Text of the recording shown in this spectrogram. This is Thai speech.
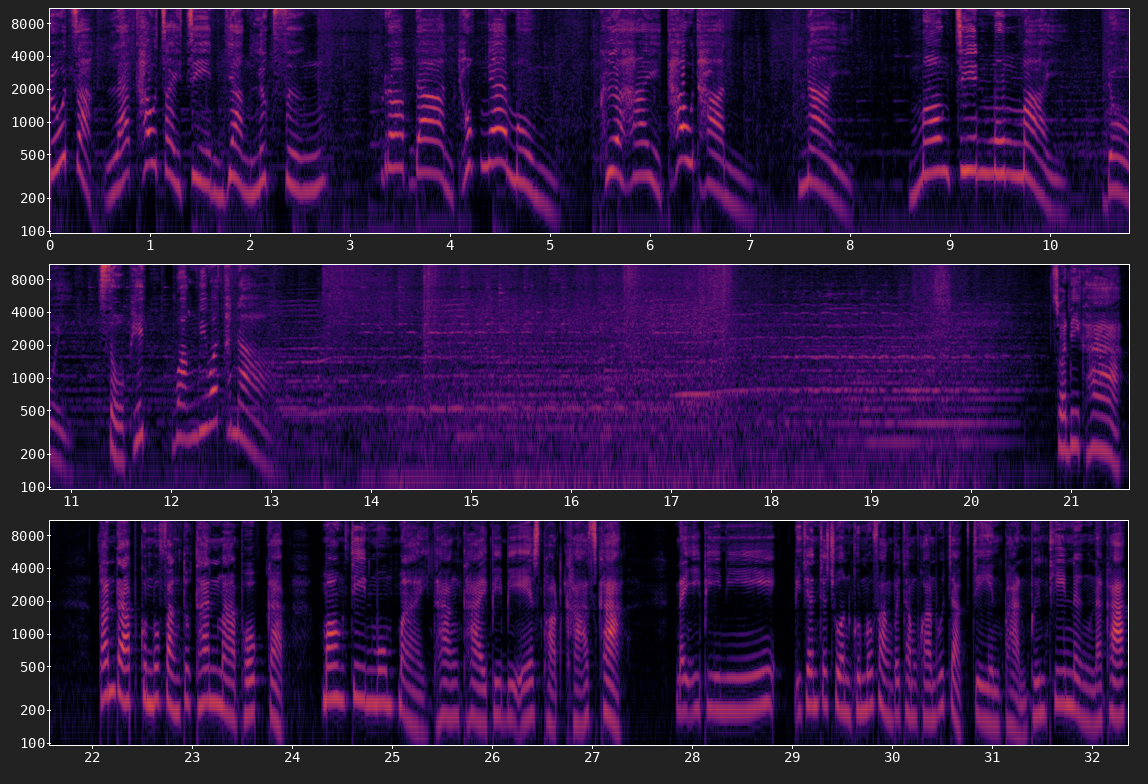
รู้จักและเข้าใจจีนอย่างลึกซึ้ง รอบด้านทุกแง่มุม เพื่อให้เท่าทัน ใน มองจีนมุมใหม่ โดย โสพิษวังวิวัฒนา สวัสดีค่ะ ต้อนรับคุณผู้ฟังทุกท่านมาพบกับมองจีนมุมใหม่ทางไทย PBS Podcast ค่ะ ใน EP นี้ ดิฉันจะชวนคุณผู้ฟังไปทำความรู้จักจีนผ่านพื้นที่หนึ่งนะคะ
